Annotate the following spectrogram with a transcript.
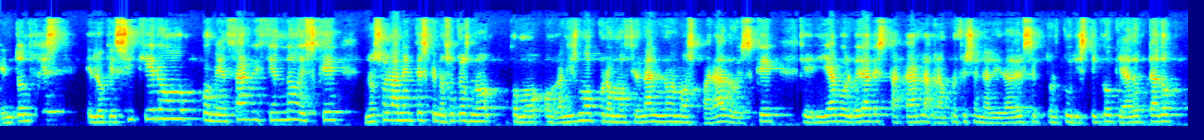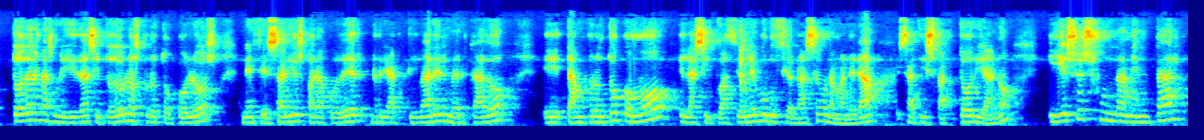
Entonces, lo que sí quiero comenzar diciendo es que no solamente es que nosotros no, como organismo promocional no hemos parado, es que quería volver a destacar la gran profesionalidad del sector turístico que ha adoptado todas las medidas y todos los protocolos necesarios para poder reactivar el mercado eh, tan pronto como la situación evolucionase de una manera satisfactoria. ¿no? Y eso es fundamental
